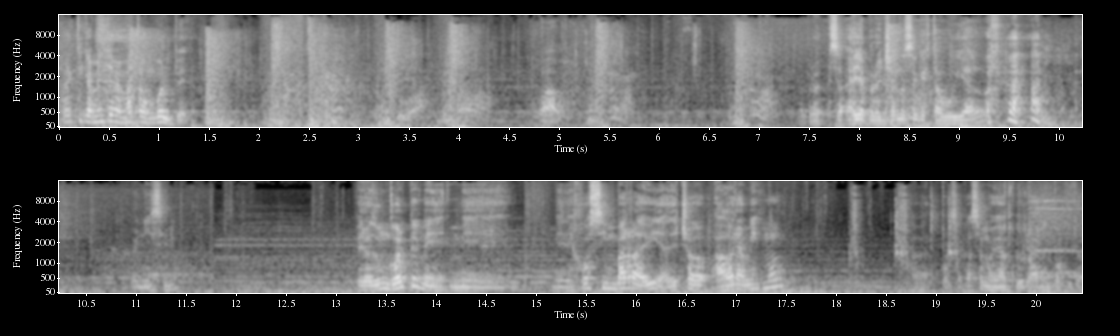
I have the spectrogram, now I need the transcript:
Prácticamente me mata un golpe. Wow. Ahí aprovechándose que está bugueado. Buenísimo. Pero de un golpe me, me, me dejó sin barra de vida. De hecho, ahora mismo... A ver, por si acaso me voy a curar un poquito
